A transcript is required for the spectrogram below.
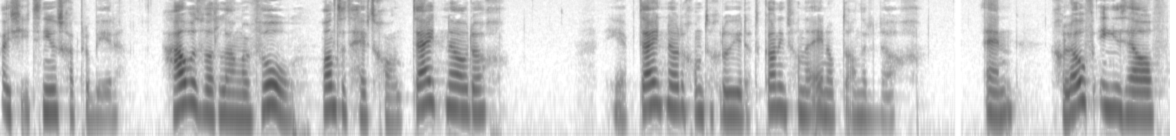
als je iets nieuws gaat proberen. Hou het wat langer vol, want het heeft gewoon tijd nodig. Je hebt tijd nodig om te groeien, dat kan niet van de ene op de andere dag. En geloof in jezelf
